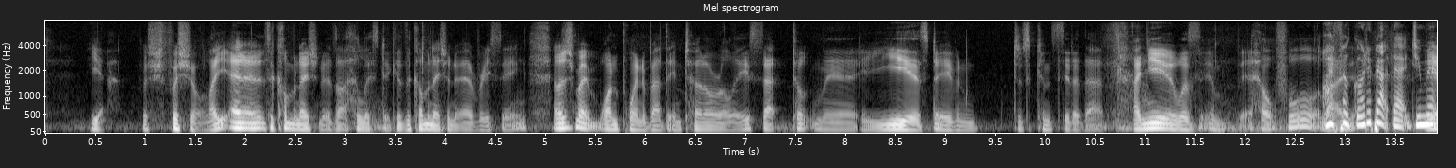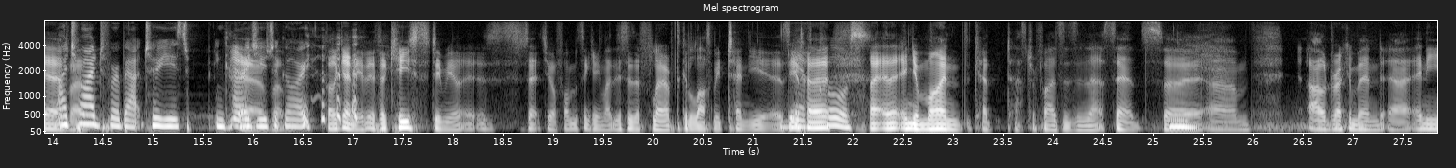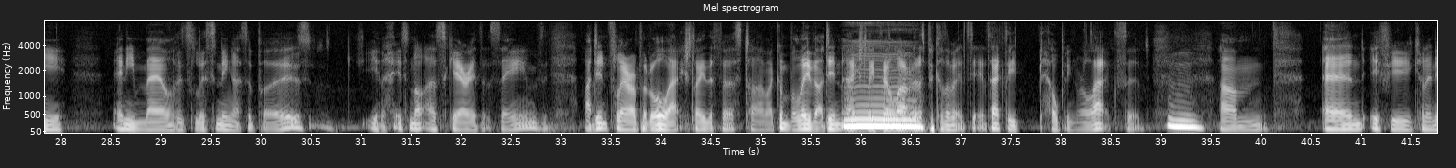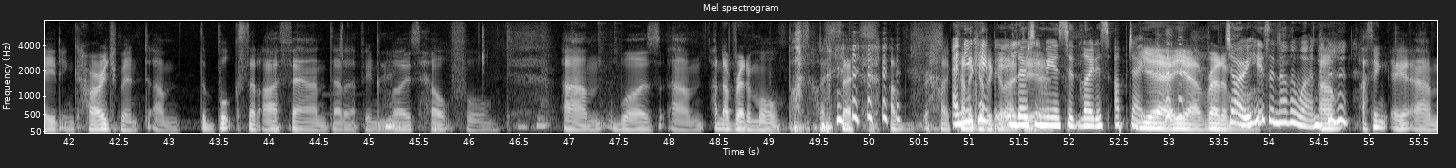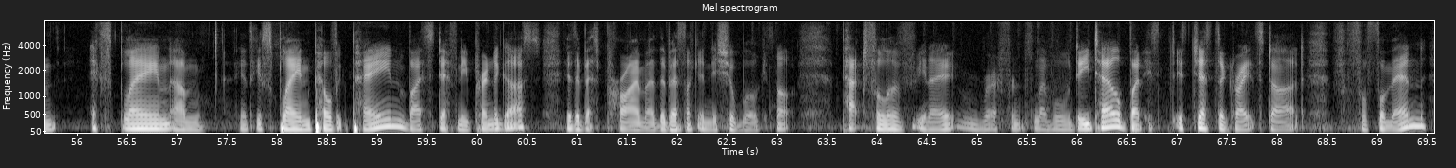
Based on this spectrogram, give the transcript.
Yeah, for, sh- for sure. Like, and, and it's a combination. It's like holistic. It's a combination of everything. And I just made one point about the internal release that took me years to even just consider that. I knew it was um, helpful. I like- forgot about that. Do you remember? Yeah, I tried for about two years to encourage Yeah, you to but- go. But again, if, if a key stimulus sets you off, I'm thinking like this is a flare up that's going to last me ten years. yeah, you know? of course. Like, and, and your mind catastrophizes in that sense. So Mm. um, I would recommend uh, any any male who's listening, I suppose. You know, it's not as scary as it seems. I didn't flare up at all actually the first time. I couldn't believe it. I didn't actually feel like Mm. that's because. It's, it's actually helping relax it. Mm. Um, and if you kind of need encouragement, um, the books that I found that have been Okay. most helpful um, was, um, and I've read them all, by the way. So I've, I and you kinda got a keep good alerting idea. me as to the latest update. Yeah, yeah, I've read them Joe, all. here's another one. um, I think uh, um, explain. It's Explain Pelvic Pain by Stephanie Prendergast is the best primer, the best like initial book. It's not packed full of you know reference level detail, but it's it's just a great start for for men.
